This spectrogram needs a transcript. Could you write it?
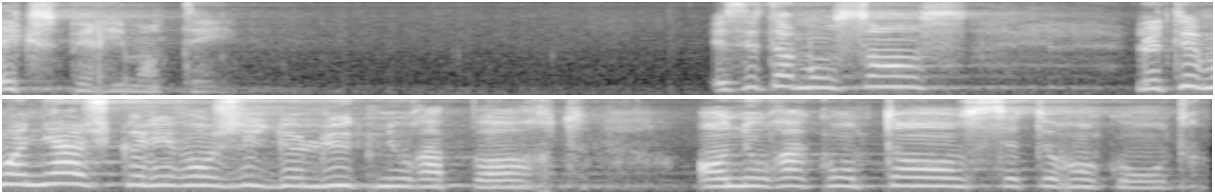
expérimenté. Et c'est à mon sens le témoignage que l'évangile de Luc nous rapporte en nous racontant cette rencontre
